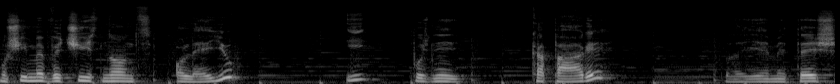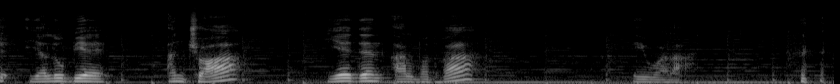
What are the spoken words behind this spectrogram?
musimy wycisnąć oleju i później kapary. Dodajemy też, ja lubię ancioa, jeden albo dwa i voilà.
